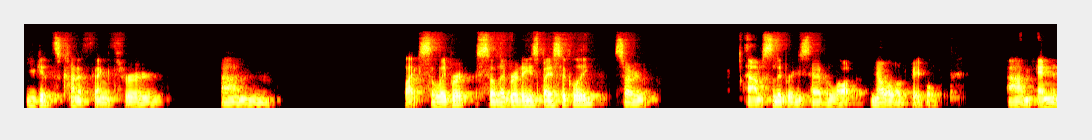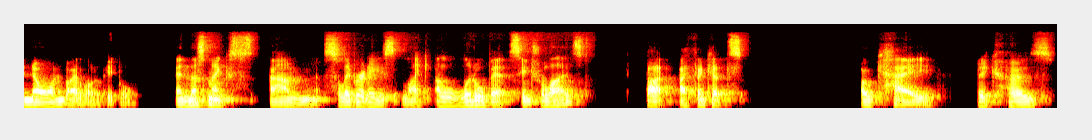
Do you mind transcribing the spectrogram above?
you get this kind of thing through um, like celebra- celebrities, basically. So um, celebrities have a lot, know a lot of people um, and known by a lot of people. And this makes um, celebrities like a little bit centralized, but I think it's okay because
